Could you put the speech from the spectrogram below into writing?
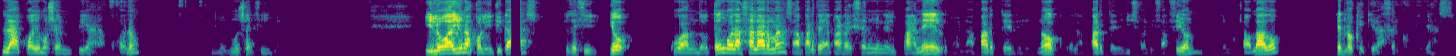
la podemos enviar o no. Es muy sencillo. Y luego hay unas políticas, es decir, yo cuando tengo las alarmas, aparte de aparecerme en el panel o en la parte de NOC o la parte de visualización hemos hablado, ¿qué es lo que quiero hacer con ellas?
